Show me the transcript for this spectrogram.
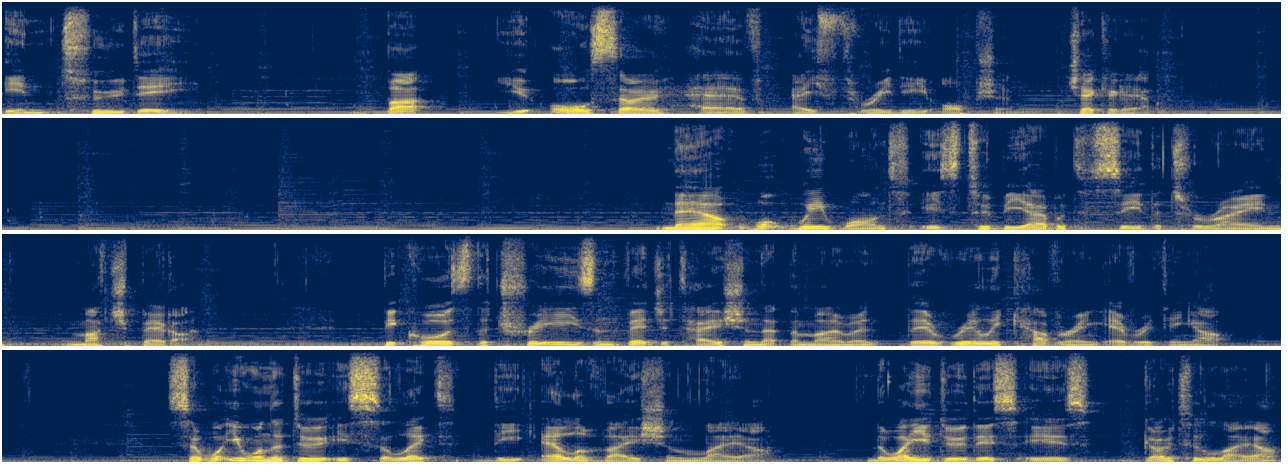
in 2D, but you also have a 3D option. Check it out. Now, what we want is to be able to see the terrain much better because the trees and vegetation at the moment, they're really covering everything up. So what you want to do is select the elevation layer. The way you do this is go to layer,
